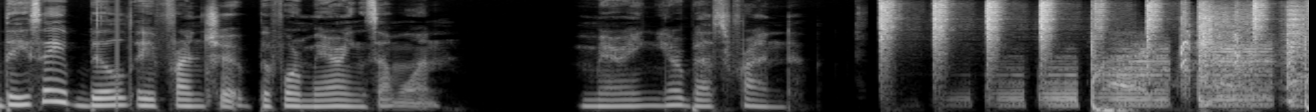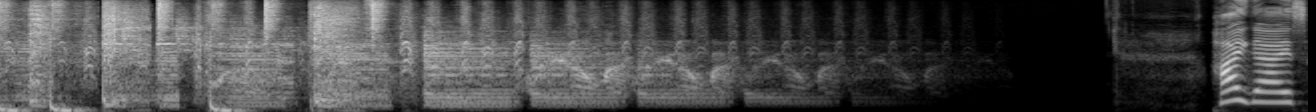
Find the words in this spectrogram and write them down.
They say build a friendship before marrying someone. Marrying your best friend. Hi, guys.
